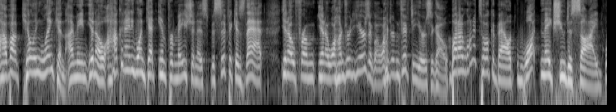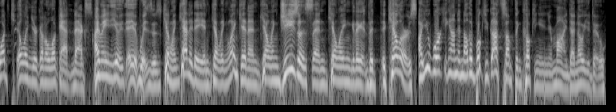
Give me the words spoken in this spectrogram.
how about killing Lincoln? I mean, you know, how can anyone get information as specific as that, you know, from, you know, 100 years ago, 150 years ago? But I want to talk about what makes you decide what killing you're going to look at next. I mean, you it was, it was killing Kennedy and killing Lincoln and killing Jesus and killing the, the, the killers. Are you working on another book? You got something cooking in your mind. I know you do.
